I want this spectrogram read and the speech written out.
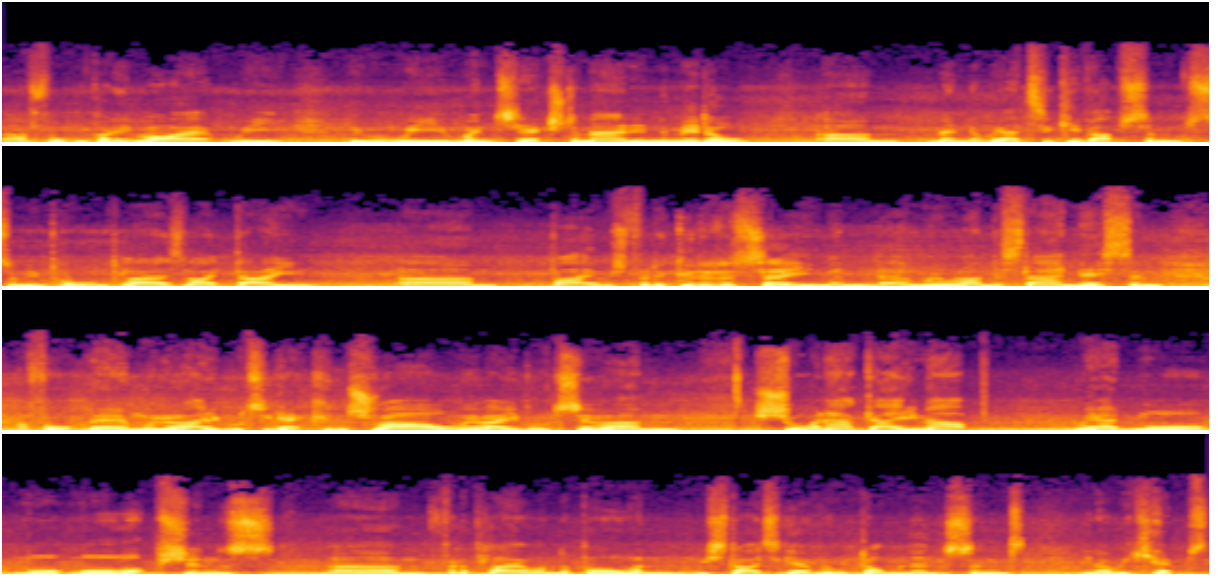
I thought we got it right. We we, we went to the extra man in the middle. Um, meant that we had to give up some some important players like Dane. Um, but it was for the good of the team, and, and, we all understand this. And I thought then we were able to get control. We were able to um, shorten our game up. We had more more more options um, for the player on the ball, and we started to get real dominance. And you know we kept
